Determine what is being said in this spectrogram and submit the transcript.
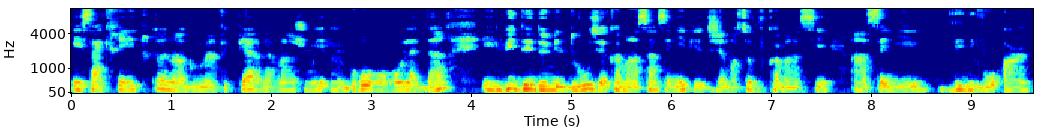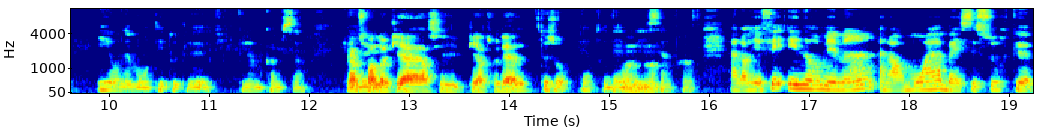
Et ça a créé tout un engouement. Fait que Pierre a vraiment joué un gros rôle là-dedans. Et lui, dès 2012, il a commencé à enseigner, puis il a dit, j'aimerais ça que vous commenciez à enseigner des niveaux 1. Et on a monté tout le curriculum comme ça. Quand tu parles de Pierre, c'est Pierre Trudel? Toujours Pierre Trudel, Mhm. ici en France. Alors, il a fait énormément. Alors, moi, ben, c'est sûr que,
